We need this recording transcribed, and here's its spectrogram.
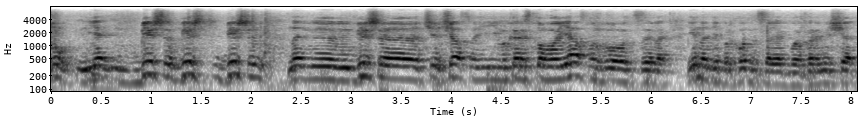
Ну, я, більше, більш, більше, е, більше часу її використовую я в службових цілях, іноді приходиться якби, переміщати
